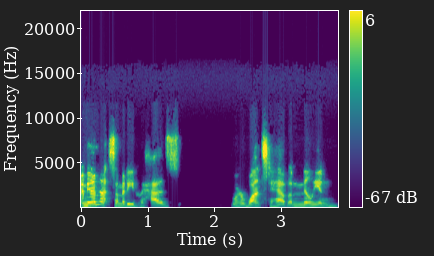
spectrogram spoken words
I mean I'm not somebody who has or wants to have a million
